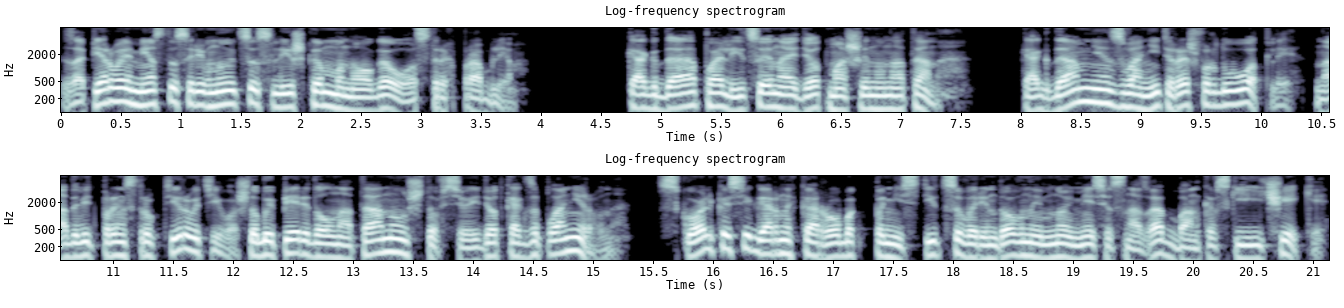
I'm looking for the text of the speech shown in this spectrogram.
За первое место соревнуется слишком много острых проблем. Когда полиция найдет машину Натана? Когда мне звонить Решфорду Уотли? Надо ведь проинструктировать его, чтобы передал Натану, что все идет как запланировано. Сколько сигарных коробок поместится в арендованные мной месяц назад банковские ячейки?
